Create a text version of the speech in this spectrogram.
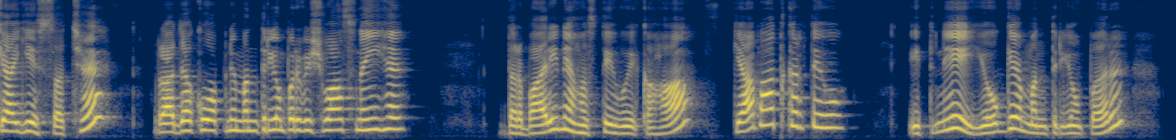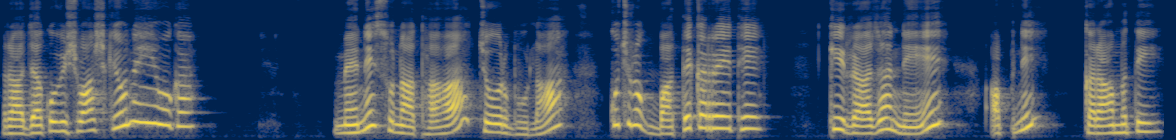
क्या ये सच है? राजा को अपने मंत्रियों पर विश्वास नहीं है। दरबारी ने हँसते हुए कहा, क्या बात करते हो? इतने योग्य मंत्रियों पर राजा को विश्वास क्यों नहीं होगा? मैंने सुना था, चोर बोला कुछ लोग बातें कर रहे थे कि राजा ने अपनी करामती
